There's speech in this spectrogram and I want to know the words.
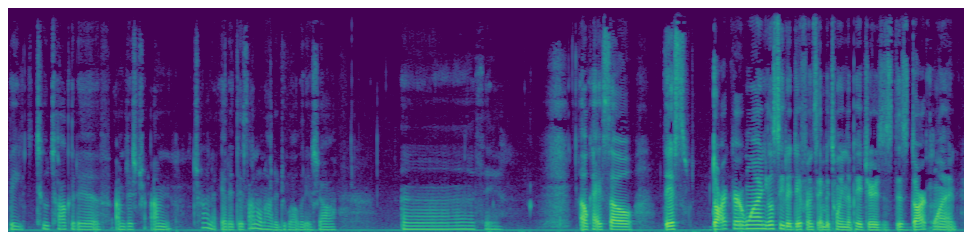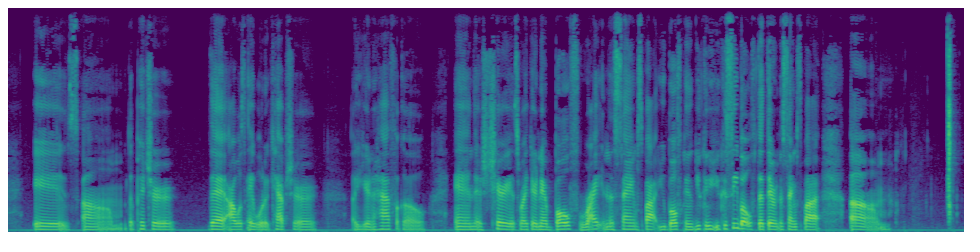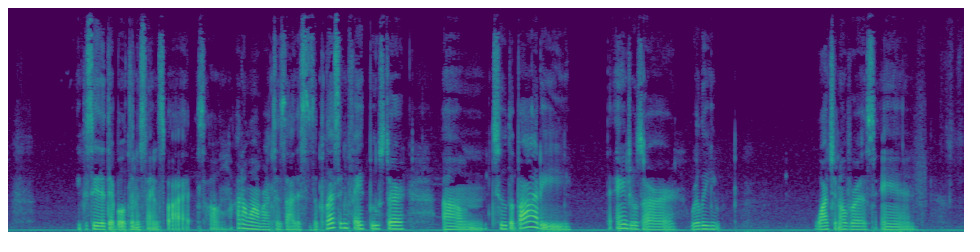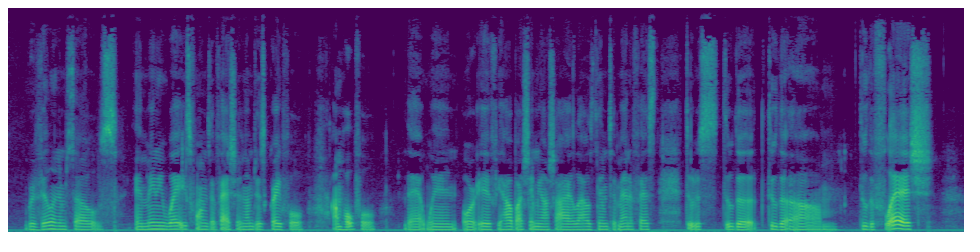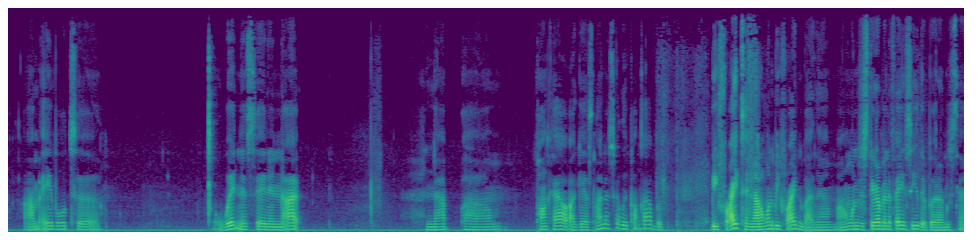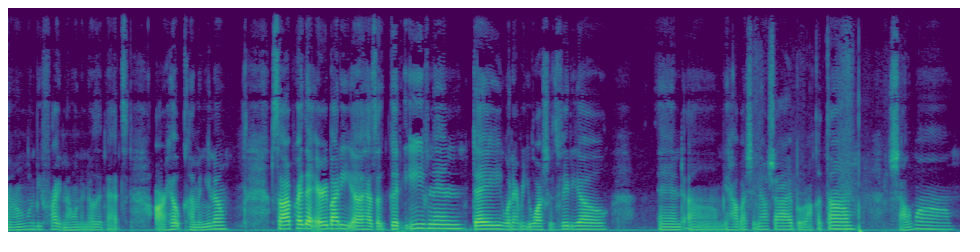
be too talkative. I'm just tr- I'm trying to edit this. I don't know how to do all of this, y'all. Uh, let's see. Okay, so this darker one, you'll see the difference in between the pictures. This dark one is um, the picture that I was able to capture a year and a half ago. And there's chariots right there, and they're both right in the same spot. You both can you can you can see both that they're in the same spot. Um, you can see that they're both in the same spot. So I don't want to Ratazah. This is a blessing, faith booster um, to the body. The angels are really watching over us and revealing themselves in many ways, forms, and fashion. I'm just grateful. I'm hopeful that when or if Yahweh Shem Yashai allows them to manifest through this through the through the um through the flesh, I'm able to witness it and not not um punk out, I guess. Not necessarily punk out, but be frightened. I don't want to be frightened by them. I don't want to just stare them in the face either, but I'm just saying I don't want to be frightened. I want to know that that's our help coming, you know? So I pray that everybody uh, has a good evening, day, whenever you watch this video. And um, Yahweh Shem Shai, Barakatham, Shalom.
